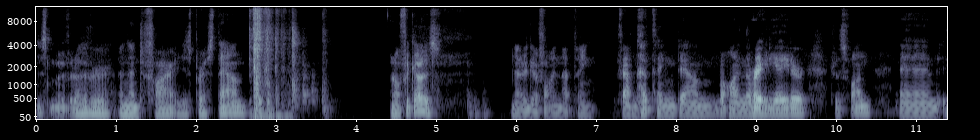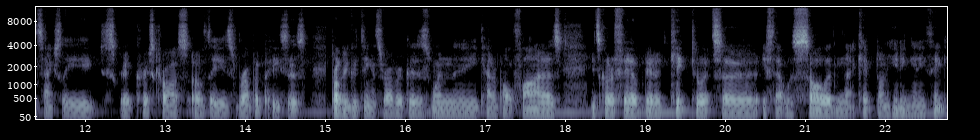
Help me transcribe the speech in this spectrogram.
Just move it over, and then to fire it, just press down. And off it goes. Now to go find that thing. Found that thing down behind the radiator, which was fun and it's actually just a crisscross of these rubber pieces. Probably a good thing it's rubber because when the catapult fires, it's got a fair bit of kick to it. So if that was solid and that kept on hitting anything,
